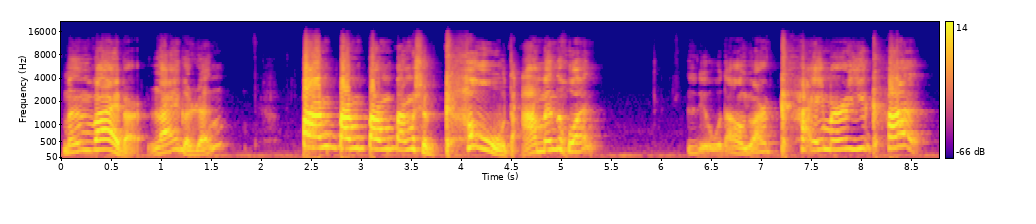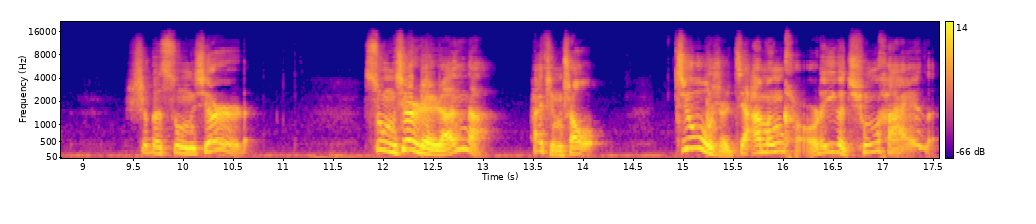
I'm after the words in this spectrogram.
门外边来个人，梆梆梆梆是叩打门环。刘道元开门一看，是个送信儿的。送信儿这人呢，还挺熟，就是家门口的一个穷孩子，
